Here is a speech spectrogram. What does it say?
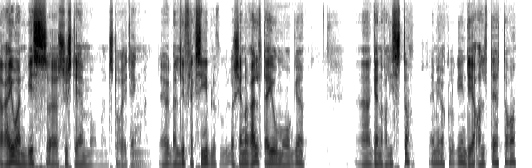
det er jo en viss uh, system og mønster i ting. Men det er veldig fleksible fugler. Generelt er jo måke uh, generalister, sier vi i økologien. De er altetere.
